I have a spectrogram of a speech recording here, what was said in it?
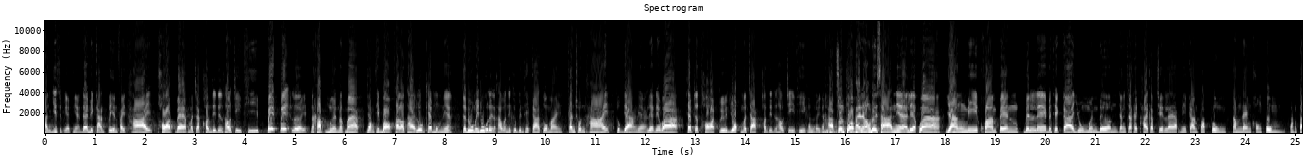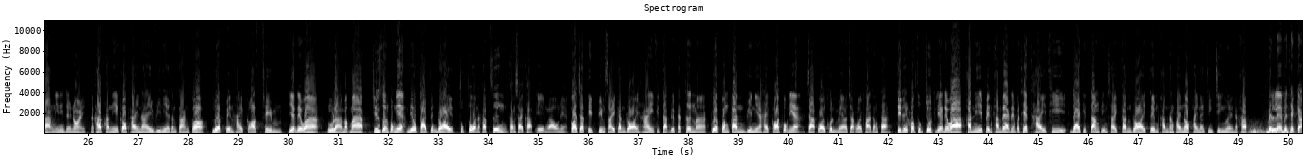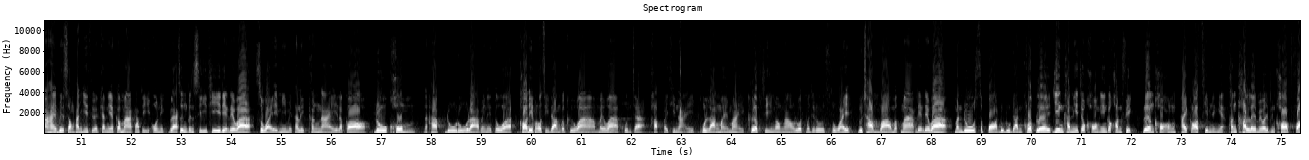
2021 เนี่ย ได้มีการเปลี่ยนไฟท้าย ถอดแบบมาจาก Continental GT เป๊ะๆเลยนะครับเหมือนมากๆ อย่างที่บอกถ้าเราถ่ายรูปแค่มุมเนี้ยจะดูไม่รู้เลยนะครับว่านี่คือเบนเทก้าตัวใหม่กันชนท้ายทุกอย่างเนี่ยเรียกได้ว่าแทบจะถอดหรือยกมาจาก Continental GT กันเลยนะครับส่วนตัวภายในห้องโดยสารเนี่ยเรียกว่ายังมีความเป็นเบนเล่เบนเทก้าอยู่เหมือนเดิม ยังจะคล้ายๆกับเจนแรก มีการปรับปรุงตำแหน่งของปุ่มต่างๆนิดๆหน่อยๆนะครับคันนี้ก็ภายในวีเนียต่างๆ ก็เลือกเป็น High Gloss Trim เรียกได้ว่าหรูหรามากๆ ชิ้นส่วนพวกเนี้ยมีโอกาสเป็นรอยทุกตัวนะครับ ซึ่งทางชายคลับเองเราเนี่ยก็จะติดฟิล์มใสกันรอยให้ที่ตัดด้วยแพทเทิร์นมา เพื่อป้องกันวีเนียไฮกรอสพวกนี้จากรอยขนแมวจากรอยผ้าต่างๆ ติดให้ครบทุกจุดเรียกได้ว่า คันนี้เป็นคันแรกในประเทศไทยที่ได้ติดตั้งฟิล์มใสกันรอยเต็มคันทั้งภายนอกภายในจริง ๆ เลยนะครับเบลเล่เบนเทก้าไฮบริด2021 คันนี้ก็มากับสีโอนิกแบล็กซึ่งเป็นสีที่เรียกได้ว่าสวยมีเมทัลลิกข้างใน แล้วก็ดูคมนะครับดูหรูหราไปในตัว ข้อดีของรถสีดำก็คือว่าไม่ว่าคุณจะขับไปที่ไหนคุณล้างใหม่ๆ เคลือบสีเงาๆรถมันจะดูสวย ดูฉ่ำวาวมากๆ เรียกได้ว่ามันดูสปอร์ตดูดุดันครบเลย ยิ่งคันนี้เจ้าของเองก็คอนฟิกเรื่องของไฮกรอสทีมอย่างเงี้ยทั้งคันเลยไม่ว่าจะเป็นขอบไฟ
